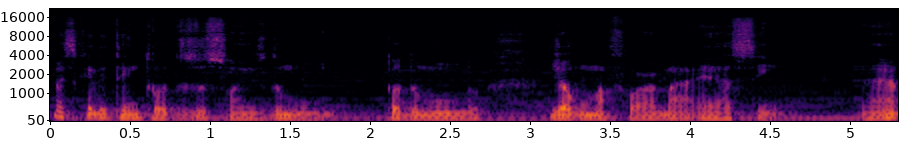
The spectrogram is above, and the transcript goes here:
mas que ele tem todos os sonhos do mundo. Todo mundo, de alguma forma, é assim, né?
